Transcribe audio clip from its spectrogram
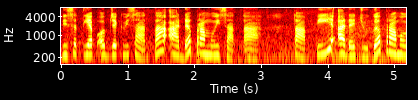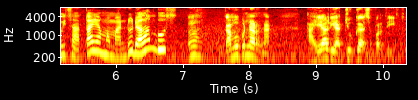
di setiap objek wisata ada pramuwisata. Tapi ada juga pramuwisata yang memandu dalam bus. Eh, kamu benar nak. Ayah lihat juga seperti itu.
